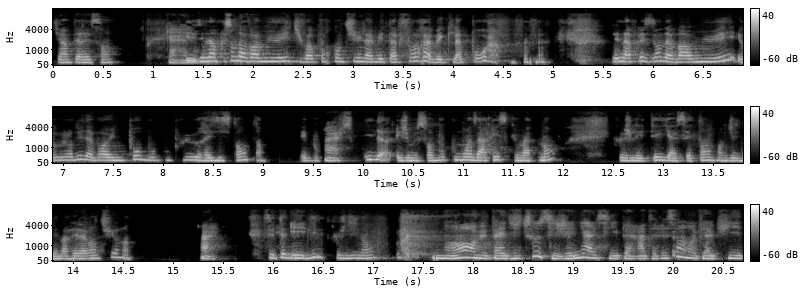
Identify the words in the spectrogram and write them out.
qui est intéressant. Et j'ai l'impression d'avoir mué, tu vois, pour continuer la métaphore avec la peau. j'ai l'impression d'avoir mué et aujourd'hui d'avoir une peau beaucoup plus résistante et beaucoup plus solide. Et je me sens beaucoup moins à risque maintenant que je l'étais il y a sept ans quand j'ai démarré l'aventure. Ouais. C'est peut-être débile ce que je dis, non? Non, mais pas du tout. C'est génial, c'est hyper intéressant. Et puis,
